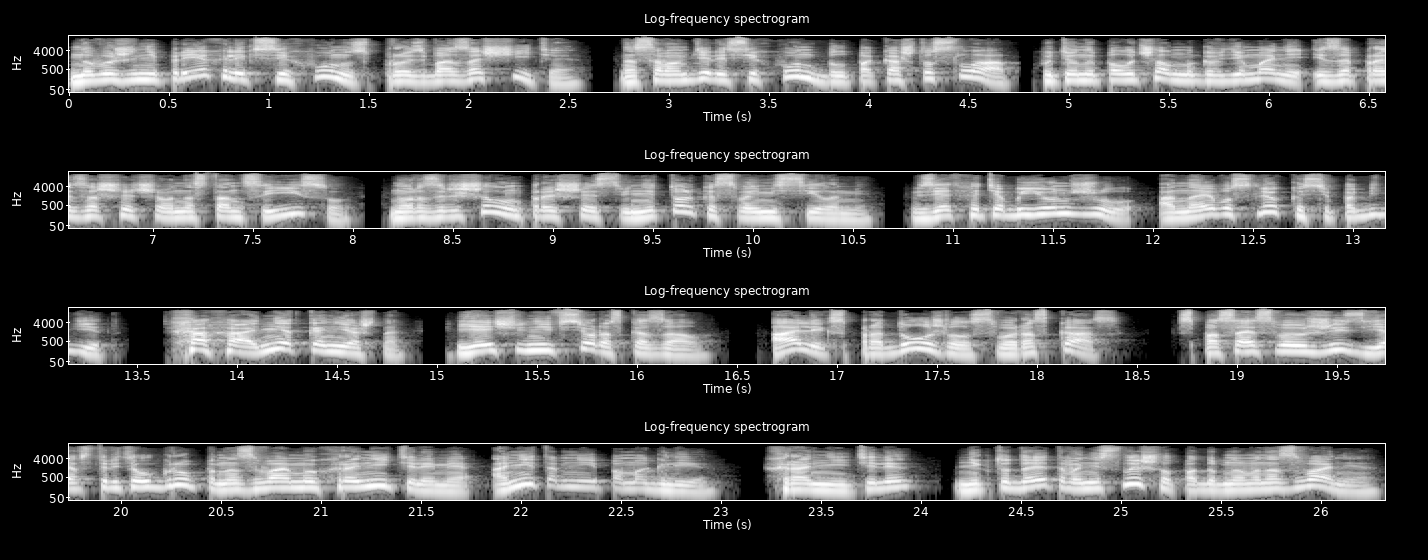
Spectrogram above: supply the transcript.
Но вы же не приехали к Сихуну с просьбой о защите. На самом деле Сихун был пока что слаб, хоть он и получал много внимания из-за произошедшего на станции Ису, но разрешил он происшествие не только своими силами. Взять хотя бы Юнжу, она его с легкостью победит. Ха-ха, нет, конечно. Я еще не все рассказал. Алекс продолжил свой рассказ. Спасая свою жизнь, я встретил группу, называемую Хранителями. Они-то мне и помогли. Хранители? Никто до этого не слышал подобного названия.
